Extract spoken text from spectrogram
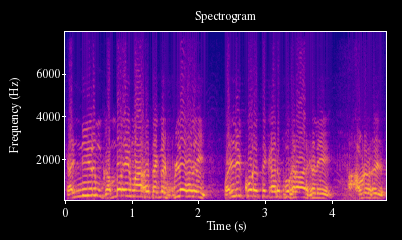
கண்ணீரும் கம்பரையுமாக தங்கள் பிள்ளைகளை பள்ளிக்கூடத்துக்கு அனுப்புகிறார்களே. அவர்கள்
